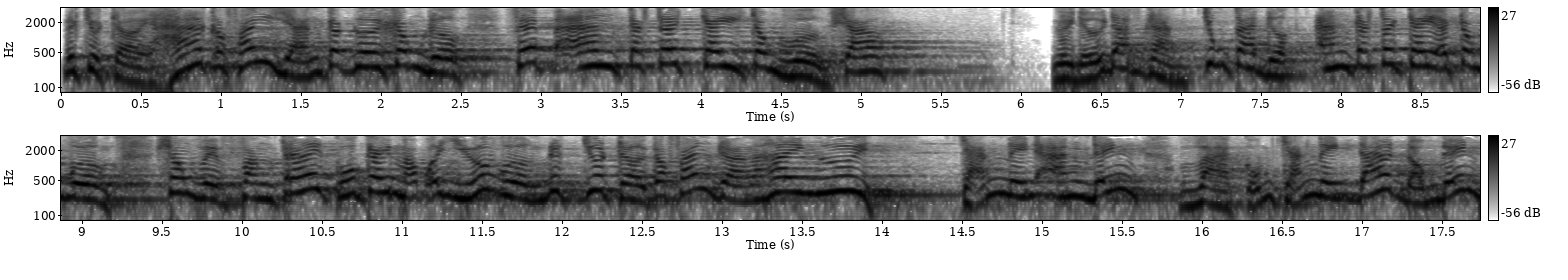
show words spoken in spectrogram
Đức Chúa Trời há có phán dặn các ngươi không được Phép ăn các trái cây trong vườn sao? Người nữ đáp rằng, chúng ta được ăn các trái cây ở trong vườn, Xong về phần trái của cây mọc ở giữa vườn, Đức Chúa Trời có phán rằng hai ngươi chẳng nên ăn đến Và cũng chẳng nên đá động đến.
